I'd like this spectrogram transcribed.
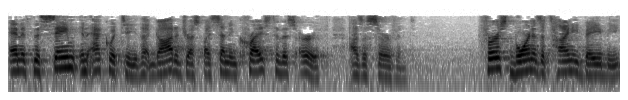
And it's the same inequity that God addressed by sending Christ to this earth as a servant. First, born as a tiny baby,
